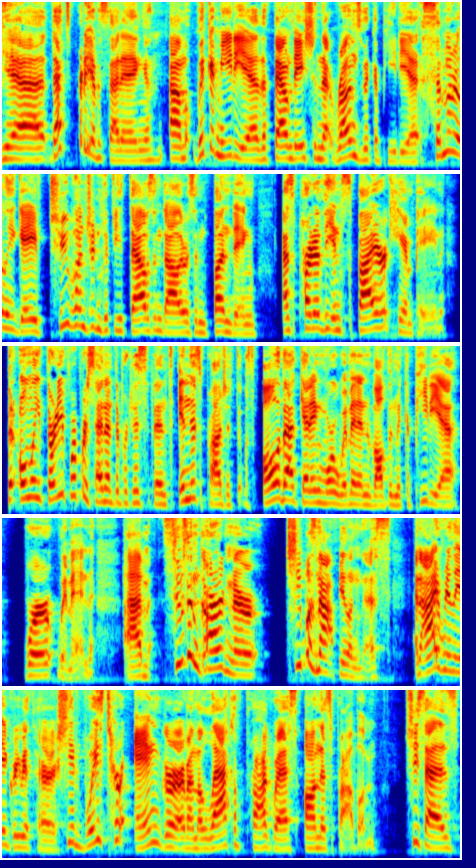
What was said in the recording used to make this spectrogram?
Yeah, that's pretty upsetting. Um, Wikimedia, the foundation that runs Wikipedia, similarly gave $250,000 in funding as part of the Inspire campaign. But only 34% of the participants in this project that was all about getting more women involved in Wikipedia were women. Um, Susan Gardner she was not feeling this. And I really agree with her. She had voiced her anger around the lack of progress on this problem. She says,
